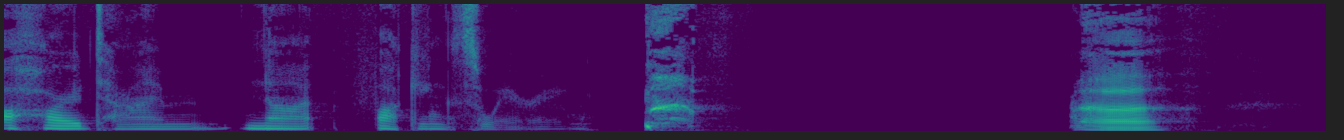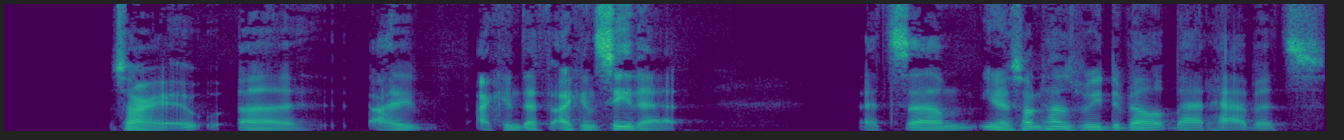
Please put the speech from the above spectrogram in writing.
a hard time not fucking swearing. Uh, sorry, uh, I I can def- I can see that. That's um, you know, sometimes we develop bad habits.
